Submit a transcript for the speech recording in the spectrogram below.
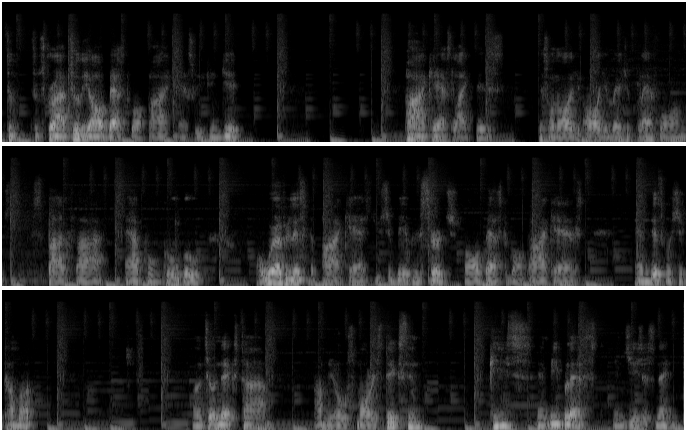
to subscribe to the All Basketball Podcast, so you can get podcasts like this. It's on all your, all your major platforms: Spotify, Apple, Google or wherever you listen to podcasts, you should be able to search all basketball podcasts, and this one should come up. Until next time, I'm your host, Maurice Dixon. Peace and be blessed in Jesus' name.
